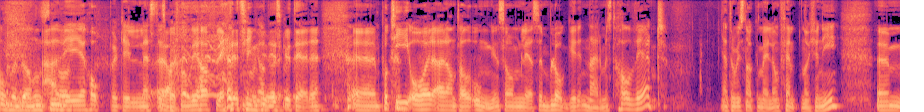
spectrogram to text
allmenndannelsen. Vi hopper til neste spørsmål. Vi har flere ting å diskutere. Eh, på ti år er antall unge som leser blogger, nærmest halvert. Jeg tror vi snakker mellom 15 og 29. Um,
